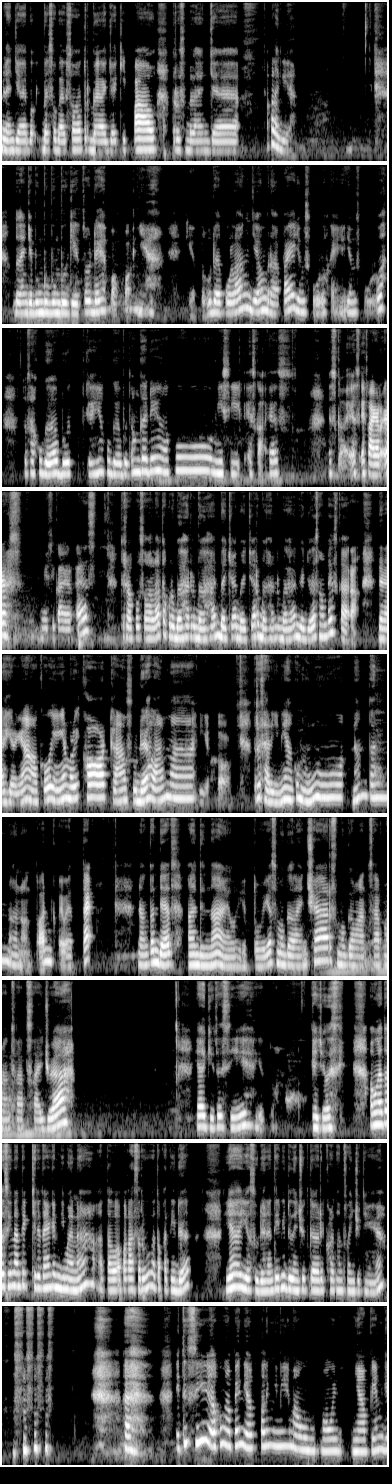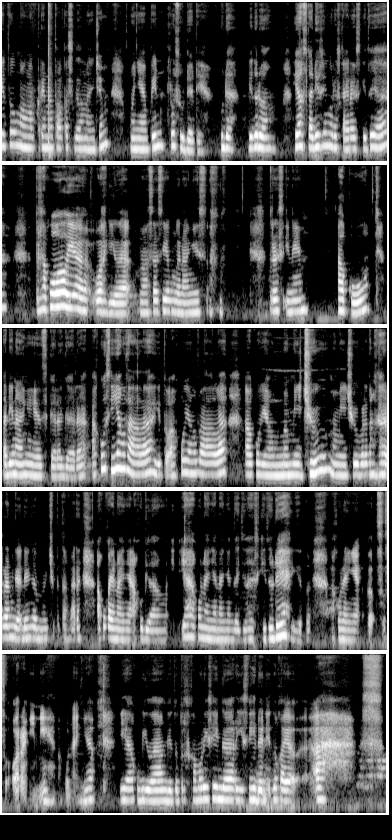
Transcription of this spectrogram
belanja bakso-bakso terus belanja kipau terus belanja apa lagi ya? Belanja bumbu-bumbu gitu deh pokoknya udah pulang jam berapa ya? Jam 10 kayaknya jam 10 terus aku gabut. Kayaknya aku gabut. Oh enggak deh aku ngisi SKS SKS eh KRS ngisi KRS terus aku sholat aku rebahan rebahan baca baca rebahan rebahan. Gak jelas sampai sekarang. Dan akhirnya aku ingin merecord karena sudah lama gitu. Terus hari ini aku mau nonton. Nonton ke PWT nonton Death on the gitu. Ya semoga lancar semoga mantap mantap saja. Ya gitu sih gitu. Gak jelas sih. Aku nggak tahu sih nanti ceritanya kan gimana atau apakah seru atau tidak. Ya ya sudah nanti ini dilanjut ke rekaman selanjutnya ya itu sih aku ngapain ya? Aku paling ini mau mau nyiapin gitu mau ngeprint atau apa segala macam mau nyiapin terus udah deh. Udah gitu doang. Ya tadi sih ngurus KRS gitu ya. Terus aku oh iya wah gila. Masa sih aku nggak nangis? Terus ini aku tadi nangis gara-gara aku sih yang salah gitu aku yang salah aku yang memicu memicu pertengkaran gak deh gak memicu pertengkaran. Aku kayak nanya aku bilang ya aku nanya-nanya gak jelas gitu deh gitu. Aku nanya ke seseorang ini aku nanya ya aku bilang gitu terus kamu risih nggak? Risih dan itu kayak ah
